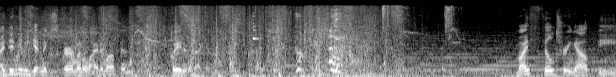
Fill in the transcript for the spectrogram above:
I didn't even get an experimental item off him? Wait a second. Am I filtering out the...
